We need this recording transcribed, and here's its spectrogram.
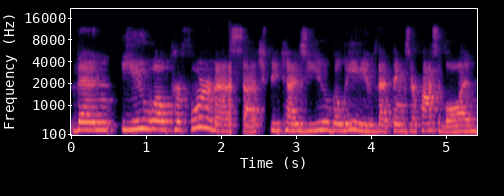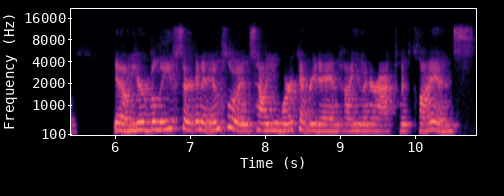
then you will perform as such because you believe that things are possible. And you know, your beliefs are going to influence how you work every day and how you interact with clients.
